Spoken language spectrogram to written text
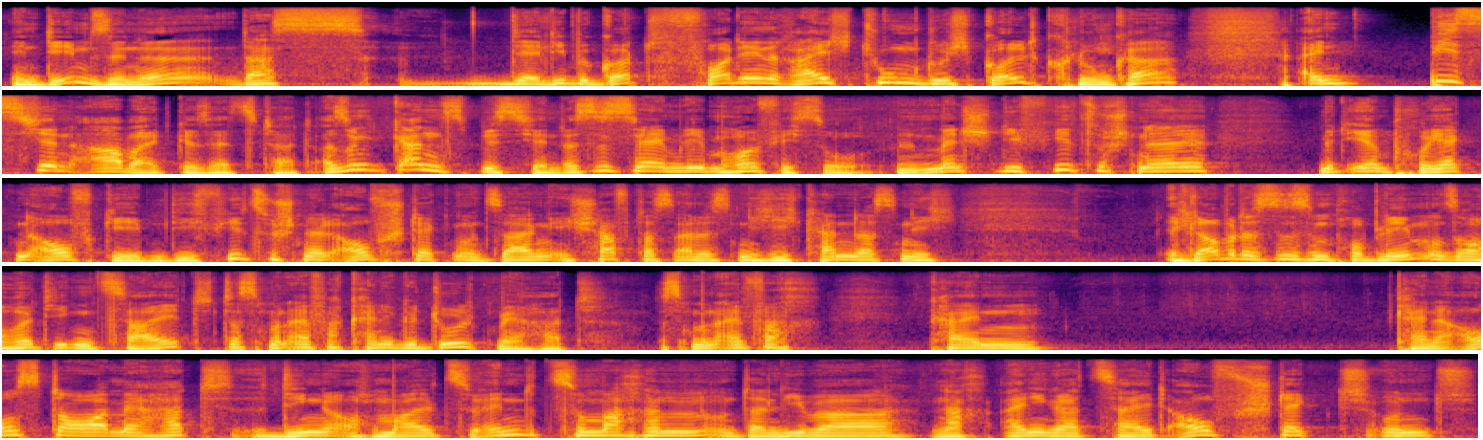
In dem Sinne, dass der liebe Gott vor den Reichtum durch Goldklunker ein bisschen Arbeit gesetzt hat. Also ein ganz bisschen. Das ist ja im Leben häufig so. Menschen, die viel zu schnell mit ihren Projekten aufgeben, die viel zu schnell aufstecken und sagen, ich schaffe das alles nicht, ich kann das nicht. Ich glaube, das ist ein Problem unserer heutigen Zeit, dass man einfach keine Geduld mehr hat. Dass man einfach kein, keine Ausdauer mehr hat, Dinge auch mal zu Ende zu machen und dann lieber nach einiger Zeit aufsteckt und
